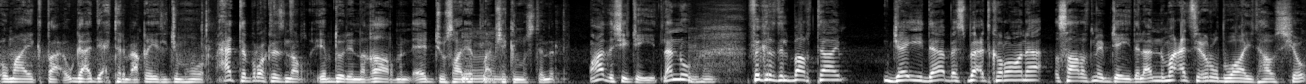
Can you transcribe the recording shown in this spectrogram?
وما يقطع وقاعد يحترم عقلية الجمهور. حتى بروك ليزنر يبدو لي إنه غار من ايدج وصار يطلع بشكل مستمر. وهذا شيء جيد لأنه فكرة ال part-time جيدة بس بعد كورونا صارت ما بجيده لأنه ما عاد في عروض وايد house show.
